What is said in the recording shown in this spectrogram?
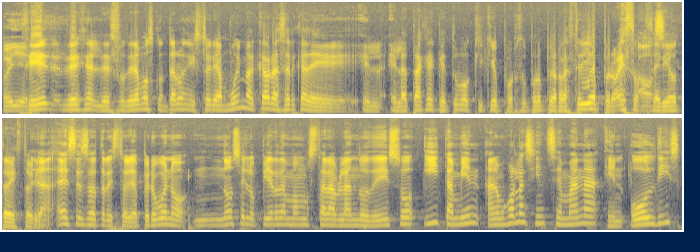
Oye. Sí, les podríamos contar una historia muy macabra acerca de el, ataque que tuvo Quique por su propio rastrillo, pero eso oh, sería otra historia. esa es otra historia. Pero bueno, no se lo pierdan, vamos a estar hablando de eso. Y también, a lo mejor la siguiente semana en Oldies,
